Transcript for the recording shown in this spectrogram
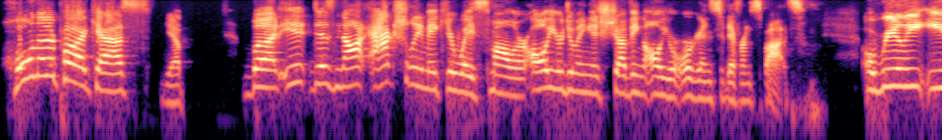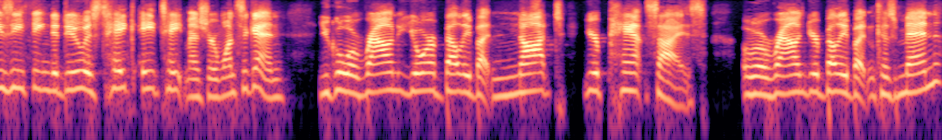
Whole nother podcast, Yep. but it does not actually make your waist smaller. All you're doing is shoving all your organs to different spots. A really easy thing to do is take a tape measure. Once again, you go around your belly button, not your pant size, or around your belly button. Because men,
